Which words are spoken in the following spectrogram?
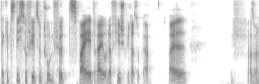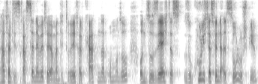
da gibt es nicht so viel zu tun für zwei, drei oder vier Spieler sogar. Weil, also man hat halt dieses Raster in der Mitte, ja, man dreht halt Karten dann um und so. Und so sehr ich das, so cool ich das finde als Solo-Spiel,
